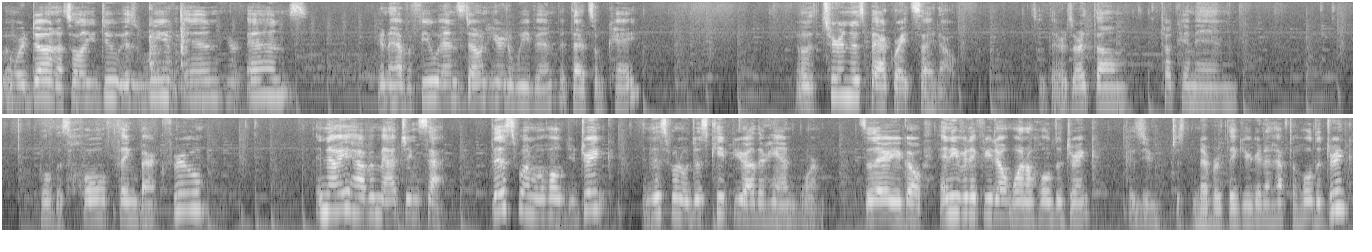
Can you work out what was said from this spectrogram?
when we're done. That's all you do is weave in your ends. You're going to have a few ends down here to weave in, but that's okay. Now let's turn this back right side out. So there's our thumb. Tuck him in. Pull this whole thing back through. And now you have a matching set. This one will hold your drink, and this one will just keep your other hand warm. So there you go. And even if you don't want to hold a drink, because you just never think you're going to have to hold a drink,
